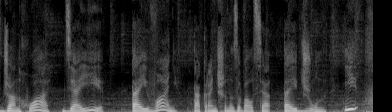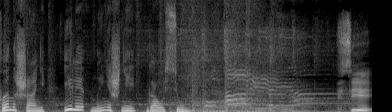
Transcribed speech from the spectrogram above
Джанхуа, Дяи, Тайвань, так раньше назывался Тайджун, и Фэншань, или нынешний Гаосюн. Все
